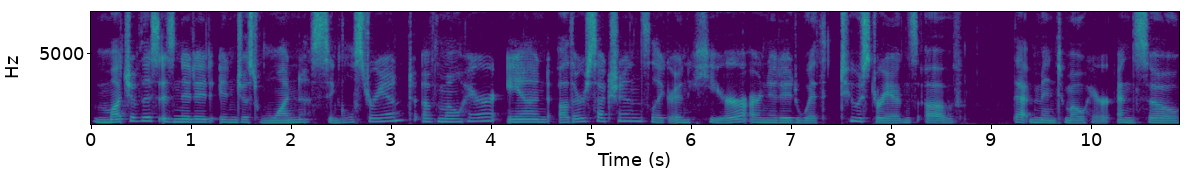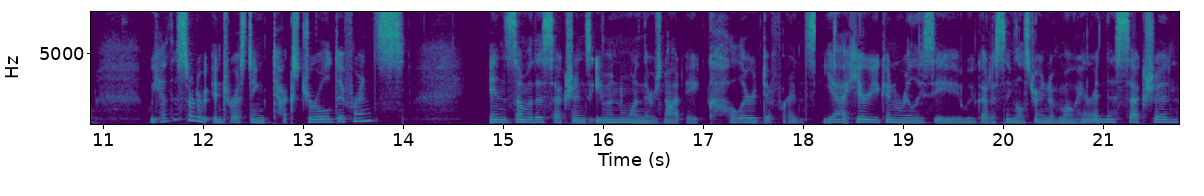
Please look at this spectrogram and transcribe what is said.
Much of this is knitted in just one single strand of mohair, and other sections, like in here, are knitted with two strands of that mint mohair. And so we have this sort of interesting textural difference in some of the sections, even when there's not a color difference. Yeah, here you can really see we've got a single strand of mohair in this section,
